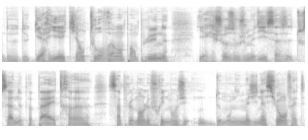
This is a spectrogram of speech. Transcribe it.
de, guerriers qui entourent vraiment Pamplune, il y a quelque chose où je me dis, ça, tout ça ne peut pas être euh, simplement le fruit de mon, imagination, en fait.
